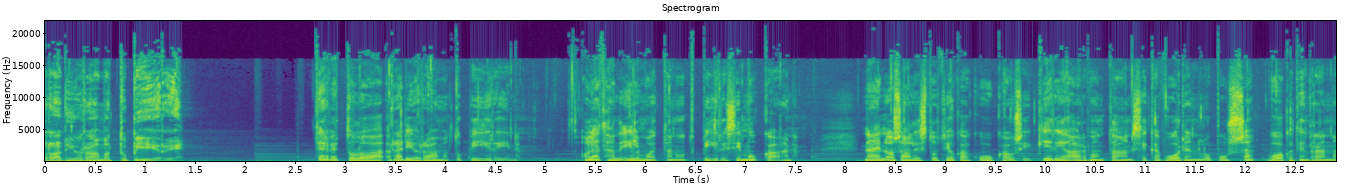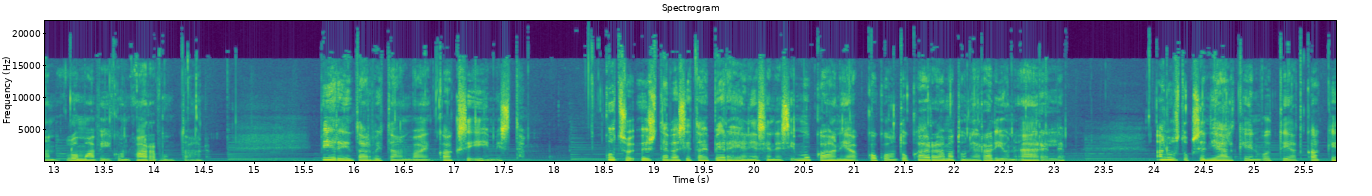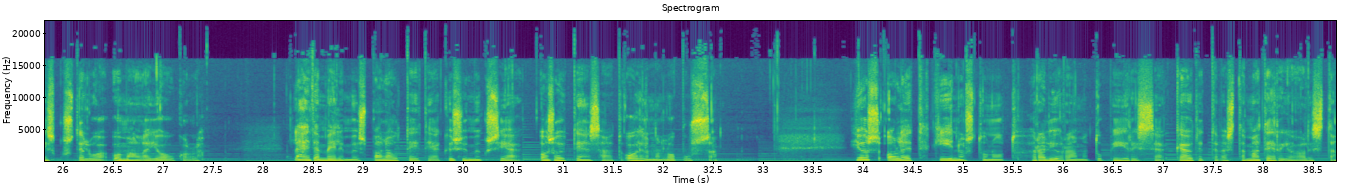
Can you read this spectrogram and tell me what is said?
Radioraamattupiiri. Tervetuloa Radioraamattupiiriin. Olethan ilmoittanut piirisi mukaan. Näin osallistut joka kuukausi kirja-arvontaan sekä vuoden lopussa Vuokatin rannan lomaviikon arvontaan. Piiriin tarvitaan vain kaksi ihmistä. Kutsu ystäväsi tai perheenjäsenesi mukaan ja kokoontukaa raamatun ja radion äärelle. Alustuksen jälkeen voitte jatkaa keskustelua omalla joukolla. Lähetä meille myös palautteita ja kysymyksiä. Osoitteen saat ohjelman lopussa. Jos olet kiinnostunut radioraamattupiirissä käytettävästä materiaalista,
